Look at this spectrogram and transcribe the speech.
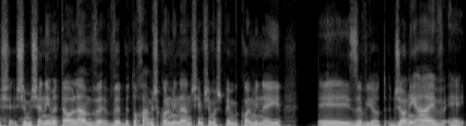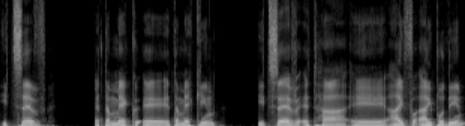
ש- שמשנים את העולם, ו- ובתוכם יש כל מיני אנשים שמשפיעים בכל מיני אה, זוויות. ג'וני אייב אה, עיצב את, המק, אה, את המקים, עיצב את האייפודים,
